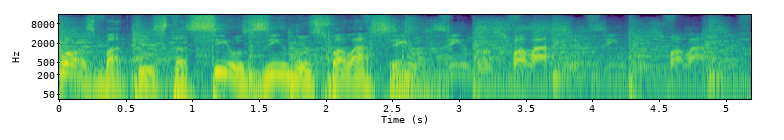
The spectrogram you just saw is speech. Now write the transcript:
Voz Batista, se os hinos falassem. Se os hinos falassem. Se os hinos falassem.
